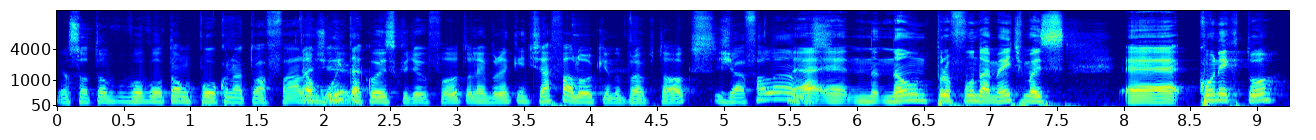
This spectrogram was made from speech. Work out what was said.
Eu só tô, vou voltar um pouco na tua fala. Então, muita coisa que o Diego falou, tô lembrando que a gente já falou aqui no Prop Talks. Já falamos. Né? É, não profundamente, mas é, conectou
